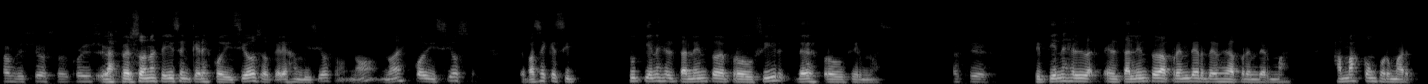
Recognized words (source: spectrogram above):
Ambicioso, codicioso. Las personas te dicen que eres codicioso, que eres ambicioso. No, no es codicioso. Lo que pasa es que si tú tienes el talento de producir, debes producir más. Así es. Si tienes el, talento de aprender, debes aprender más. Jamás conformarte.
